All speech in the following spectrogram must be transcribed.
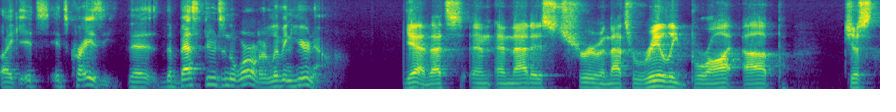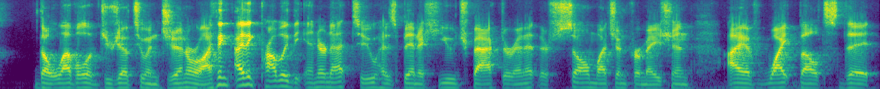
Like it's it's crazy. The the best dudes in the world are living here now. Yeah, that's and and that is true. And that's really brought up just the level of jujitsu in general. I think I think probably the internet too has been a huge factor in it. There's so much information. I have white belts that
